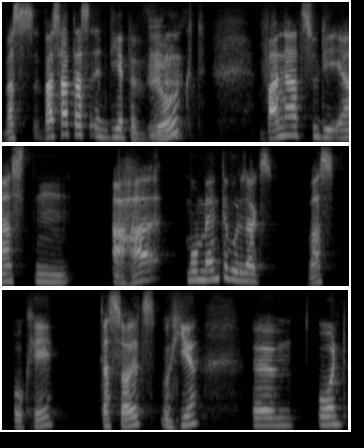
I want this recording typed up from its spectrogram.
Was, was hat das in dir bewirkt? Mhm. Wann hast du die ersten Aha-Momente, wo du sagst, was, okay, das soll's, oh hier. Ähm, und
